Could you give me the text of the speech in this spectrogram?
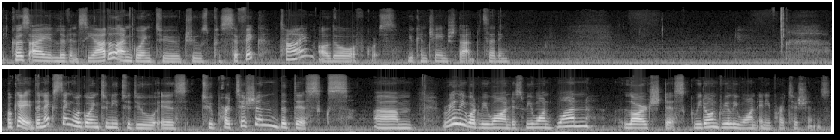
because I live in Seattle, I'm going to choose Pacific time, although of course you can change that setting. Okay, the next thing we're going to need to do is to partition the disks. Um, really what we want is we want one large disk. We don't really want any partitions.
